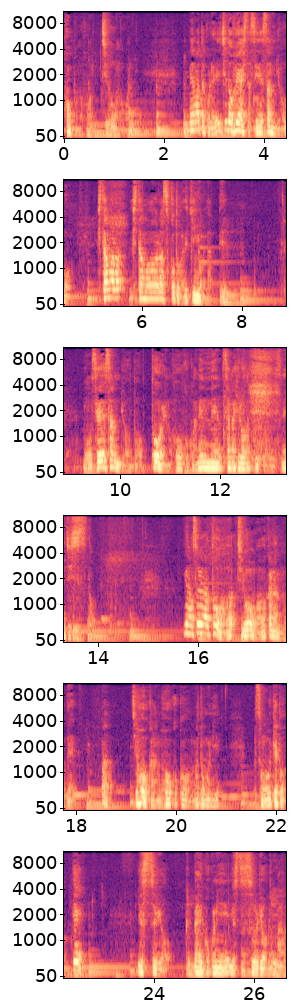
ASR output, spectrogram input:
本部の方に。中央の方に。でまたこれ一度増やした生産量を下回ら下回らすことができんようになって、うんもう生産量と党への報告は年々差が広がっていくんですね実質と。でもそれは党は地方は分からんのでまあ地方からの報告をまともにその受け取って輸出量外国に輸出する量とか、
